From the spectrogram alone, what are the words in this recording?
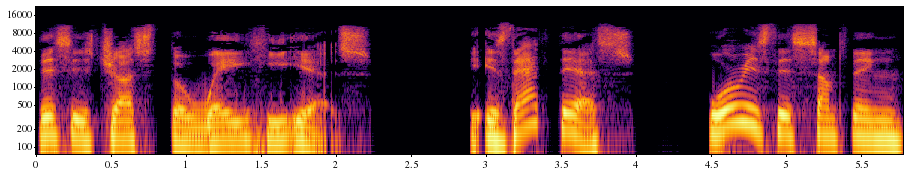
This is just the way he is. Is that this? Or is this something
